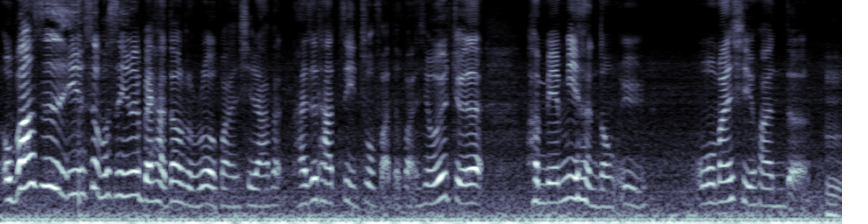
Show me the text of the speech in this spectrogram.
我不知道是因是不是因为北海道乳酪的关系啦，还是他自己做法的关系，我就觉得很绵密、很浓郁，我蛮喜欢的。嗯，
